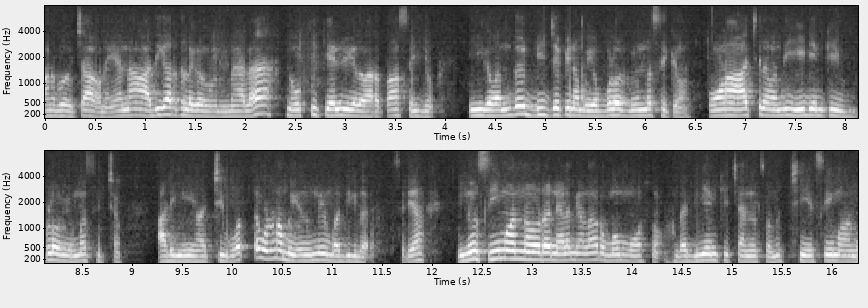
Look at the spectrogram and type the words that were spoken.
அனுபவிச்சு ஆகணும். ஏன்னா அதிகாரத்தில் இருக்கிறவங்க மேலே நோக்கி கேள்விகள் வரத்தான் செய்யும். இங்கே வந்து பிஜேபி நம்ம எவ்வளோ விமர்சிக்கிறோம்? போன ஆட்சியில் வந்து ஏடிஎம்கே இவ்வளோ விமர்சித்தோம் அடிமையாச்சு. ஆட்சி ஒத்த கூட நம்ம எதுவுமே மதிக்கல. சரியா? இன்னும் சீமானோட நிலைமையெல்லாம் ரொம்ப மோசம். அந்த டிஎம்கே சேனல்ஸ் வந்து சீ சீமான்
